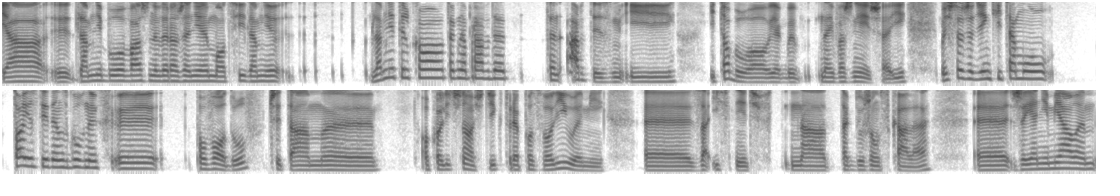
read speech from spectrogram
Ja, y, dla mnie było ważne wyrażenie emocji, dla mnie, dla mnie tylko tak naprawdę ten artyzm i, i to było jakby najważniejsze. I myślę, że dzięki temu to jest jeden z głównych y, powodów, czy tam y, okoliczności, które pozwoliły mi e, zaistnieć w, na tak dużą skalę, e, że ja nie miałem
